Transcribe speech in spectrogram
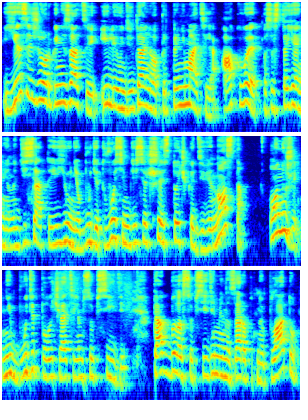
Если же у организации или у индивидуального предпринимателя АКВЭД по состоянию на 10 июня будет 86.90, он уже не будет получателем субсидий. Так было с субсидиями на заработную плату,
